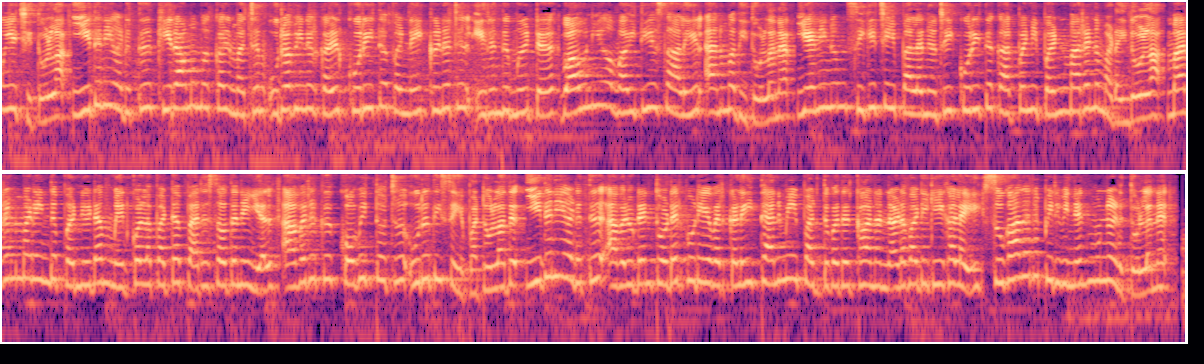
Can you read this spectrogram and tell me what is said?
முயற்சித்துள்ளார். இதனை அடுத்து கிராம மக்கள் மற்றும் உறவினர்கள் குறித்த பெண்ணை கிணற்றில் இருந்து மீட்டு வவுனியா வைத்தியசாலையில் அனுமதித்துள்ளனர். எனினும் சிகிச்சை பலனின்றி குறித்த கர்ப்பிணி பெண் மரணமடைந்துள்ளார். மரணமடைந்த பெண்ணிடம் மேற்கொள்ளப்பட்ட பரிசோதனையில் அவருக்கு கோவிட் தொற்று உறுதி செய்யப்பட்டுள்ளது. இதனை அடுத்து அவருடன் தொடர்புடையவர்களை தனிமைப்படுத்துவதற்கான நடவடிக்கைகளை சுகாதார பிரிவினர் முன்னெடுத்துள்ளனர்.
